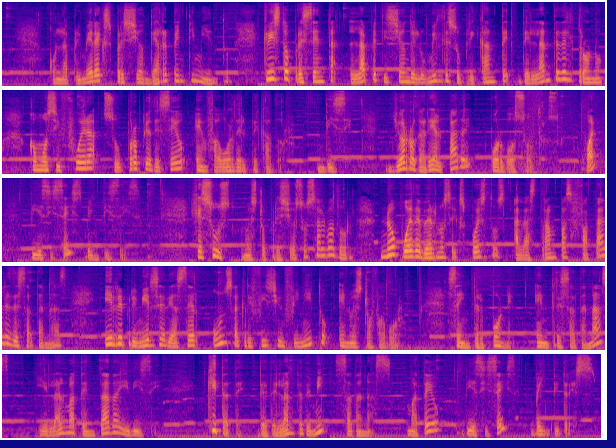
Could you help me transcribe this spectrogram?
con la primera expresión de arrepentimiento, Cristo presenta la petición del humilde suplicante delante del trono como si fuera su propio deseo en favor del pecador. Dice, yo rogaré al Padre por vosotros. Juan 16, 26. Jesús, nuestro precioso Salvador, no puede vernos expuestos a las trampas fatales de Satanás y reprimirse de hacer un sacrificio infinito en nuestro favor. Se interpone entre Satanás y el alma tentada y dice, Quítate de delante de mí, Satanás. Mateo 16, 23.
